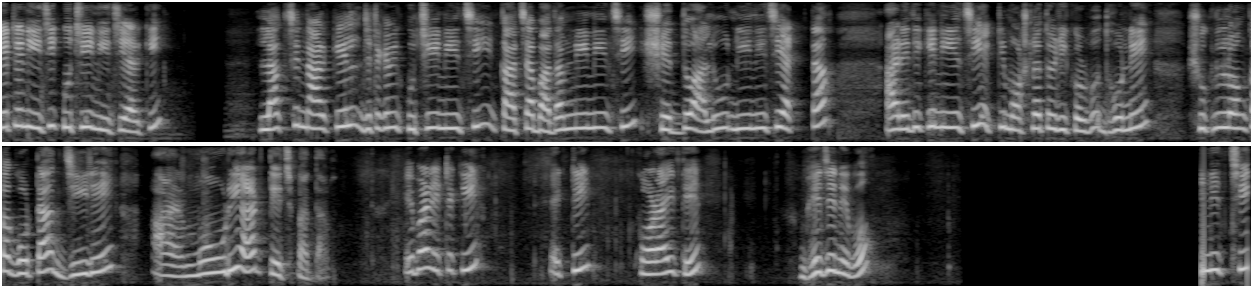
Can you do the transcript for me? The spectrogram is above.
কেটে নিয়েছি, কুচিয়ে নিয়েছি আর কি। লাগছে নারকেল, যেটাকে আমি কুচিয়ে নিয়েছি, কাঁচা বাদাম নিয়ে নিয়েছি, সেদ্ধ আলু নিয়ে নিয়েছি একটা, আর এদিকে নিয়েছি একটি মশলা তৈরি করব, ধনে, শুকনো লঙ্কা গোটা, জিরে আর মৌরি আর তেজপাতা। এবার এটা কি একটি কড়াইতে ভেজে নেব। নিচ্ছি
